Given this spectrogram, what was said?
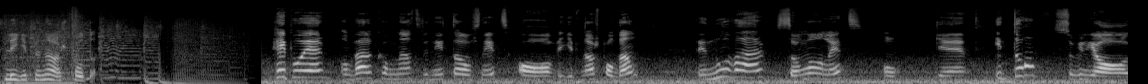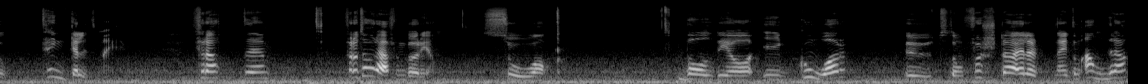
till Ligiprenörspodden. Hej på er och välkomna till ett nytt avsnitt av Igeprenörspodden. Det är Nova här som vanligt och eh, idag så vill jag tänka lite med er. För att, eh, för att ta det här från början så valde jag igår ut de första, eller nej de andra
